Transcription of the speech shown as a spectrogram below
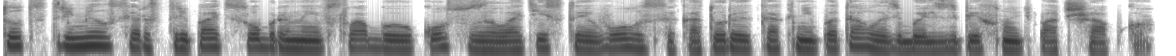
Тот стремился растрепать собранные в слабую косу золотистые волосы, которые, как ни пыталась Белль запихнуть под шапку,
